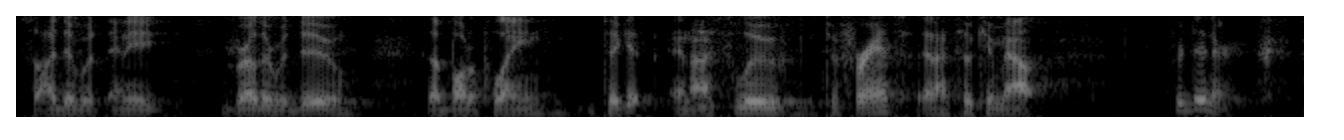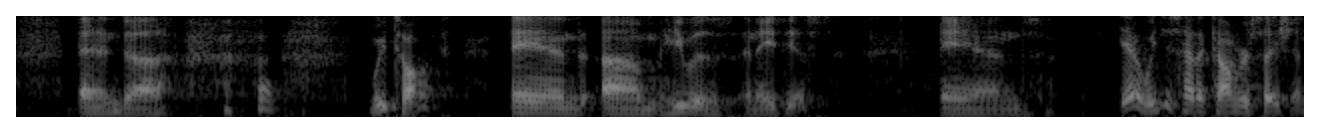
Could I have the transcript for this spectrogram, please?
So I did what any brother would do. So I bought a plane ticket and I flew to France and I took him out for dinner, and uh, we talked. And um, he was an atheist, and yeah, we just had a conversation,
